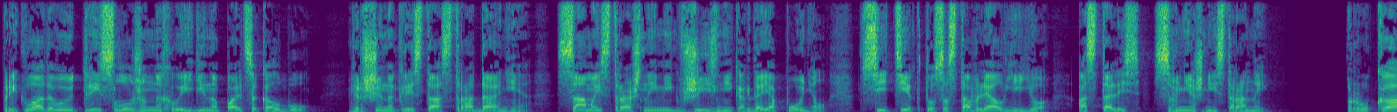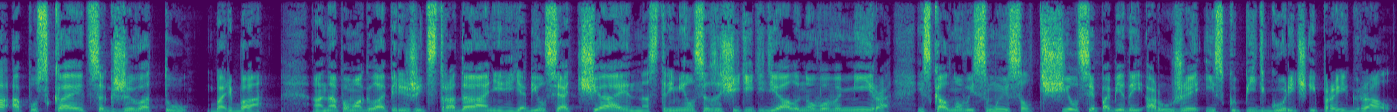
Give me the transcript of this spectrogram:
Прикладываю три сложенных воедино пальца к лбу. Вершина креста — страдания. Самый страшный миг в жизни, когда я понял, все те, кто составлял ее, остались с внешней стороны. Рука опускается к животу. Борьба. Она помогла пережить страдания. Я бился отчаянно, стремился защитить идеалы нового мира, искал новый смысл, тщился победой оружия искупить горечь и проиграл.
